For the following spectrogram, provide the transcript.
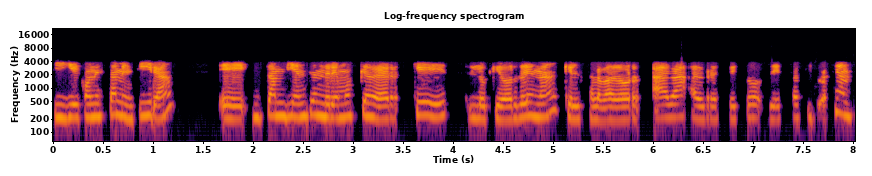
sigue con esta mentira. Eh, y también tendremos que ver qué es lo que ordena que El Salvador haga al respecto de esta situación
